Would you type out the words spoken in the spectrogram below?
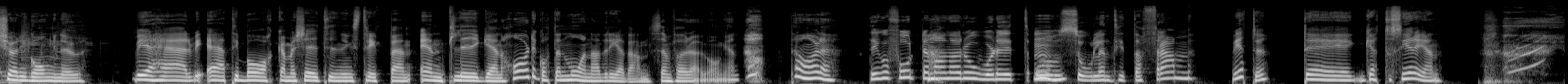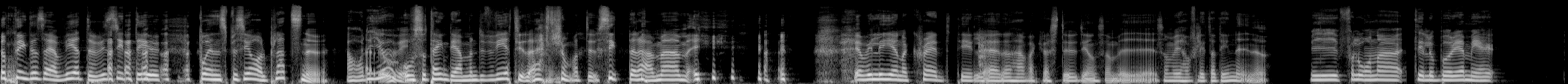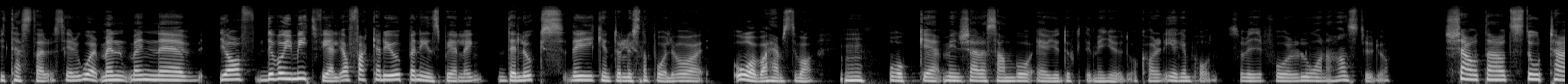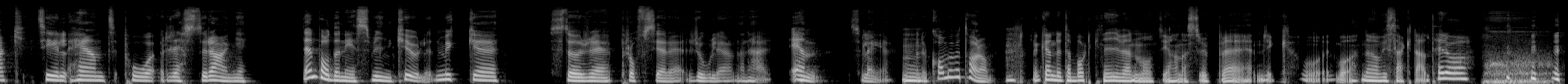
kör igång nu. Vi är här, vi är tillbaka med Tjejtidningstrippen. Äntligen! Har det gått en månad redan sedan förra gången? Oh, det har det. Det går fort när man har roligt och Mm. solen tittar fram. Vet du? Det är gött att se dig igen. Jag tänkte säga, vet du, vi sitter ju på en specialplats nu. Ja, det gör vi. Och så tänkte jag, men du vet ju det eftersom att du sitter här med mig. Jag ville ge något cred till eh, den här vackra studion som vi, som vi har flyttat in i nu. Vi får låna till att börja med, vi testar, ser hur det går. Men, men eh, ja, det var ju mitt fel. Jag fuckade ju upp en inspelning, deluxe. Det gick inte att lyssna på. Det var, åh vad hemskt det var. Mm. Och eh, min kära sambo är ju duktig med ljud och har en egen podd, så vi får låna hans studio. Shoutout, stort tack till Hänt på restaurang. Den podden är svinkul. Mycket större, proffsigare, roligare än den här. Än så länge. Men Mm. nu kommer vi ta dem. Nu kan du ta bort kniven mot Johanna Strupe, Henrik, och gå. Nu har vi sagt allt. Hej då!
